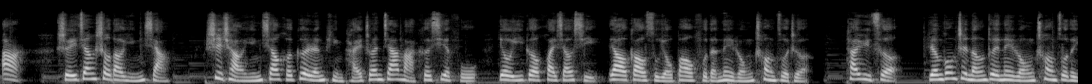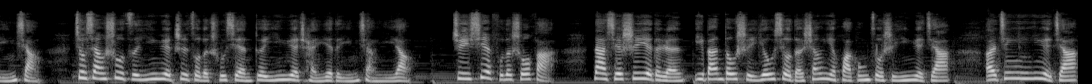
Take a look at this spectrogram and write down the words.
二，谁将受到影响？市场营销和个人品牌专家马克谢弗有一个坏消息要告诉有抱负的内容创作者。他预测人工智能对内容创作的影响，就像数字音乐制作的出现对音乐产业的影响一样。据谢弗的说法。那些失业的人一般都是优秀的商业化工作室音乐家，而精英音乐家、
